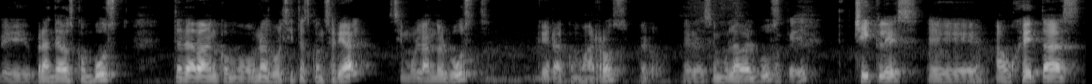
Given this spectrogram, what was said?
eh, brandeados con Boost. Te daban como unas bolsitas con cereal, simulando el Boost, que era como arroz, pero era, simulaba el Boost. Chicles, eh, agujetas,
